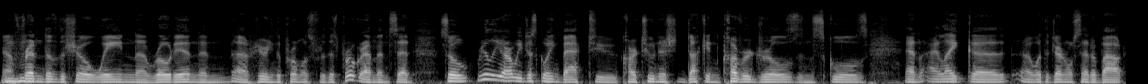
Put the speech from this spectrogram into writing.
Now, mm-hmm. A friend of the show, Wayne, uh, wrote in and uh, hearing the promos for this program and said, "So really, are we just going back to cartoonish duck and cover drills in schools?" And I like uh, uh what the general said about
